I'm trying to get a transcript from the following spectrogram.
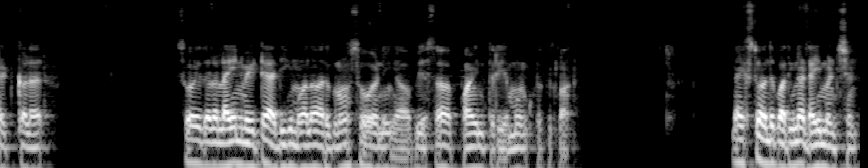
red colour so இதோட லைன் வெயிட்டு அதிகமாக தான் இருக்கணும் ஸோ நீங்கள் ஆப்வியஸாக பாயிண்ட் த்ரீ அமௌண்ட் கொடுத்துக்கலாம். நெக்ஸ்ட்டு வந்து பார்த்தீங்கன்னா டைமென்ஷன்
